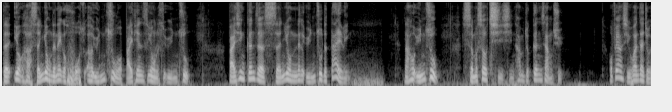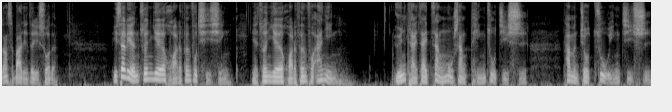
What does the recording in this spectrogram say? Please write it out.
的用哈神用的那个火柱呃云柱哦，白天是用的是云柱，百姓跟着神用的那个云柱的带领，然后云柱什么时候起行，他们就跟上去。我非常喜欢在九章十八节这里说的，以色列人遵耶和华的吩咐起行，也遵耶和华的吩咐安营。云彩在帐幕上停住几时，他们就驻营几时。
